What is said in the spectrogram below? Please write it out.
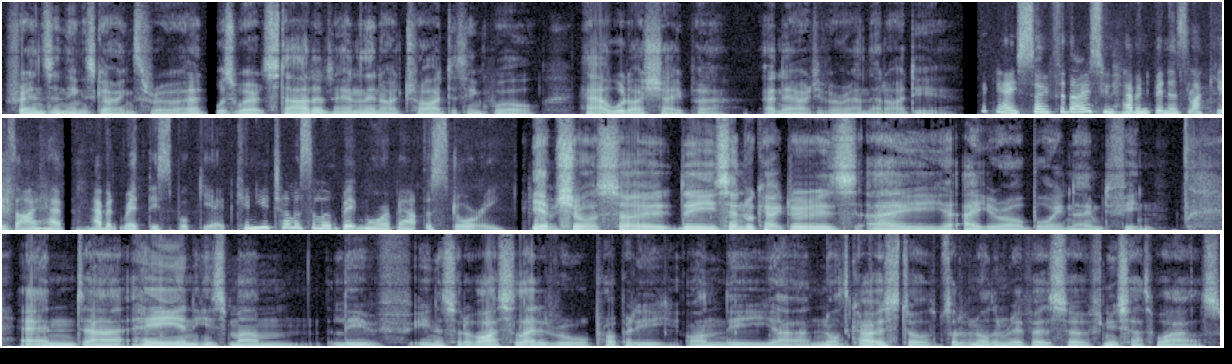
friends and things going through it was where it started. And then I tried to think, well, how would I shape a, a narrative around that idea? Okay, so for those who haven't been as lucky as I have, haven't read this book yet, can you tell us a little bit more about the story? Yeah, sure. So the central character is a eight-year-old boy named Finn, and uh, he and his mum live in a sort of isolated rural property on the uh, north coast or sort of northern rivers of New South Wales.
